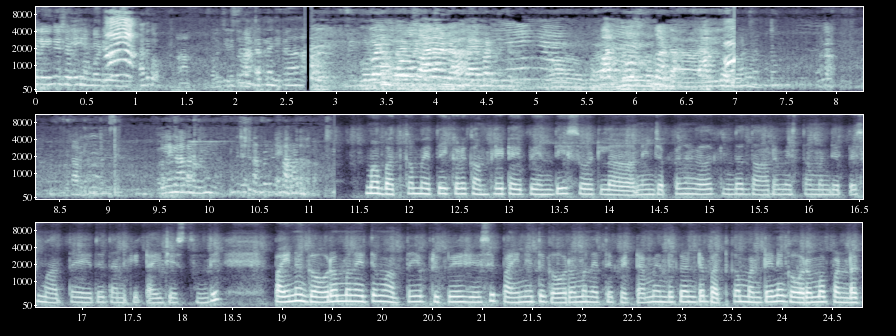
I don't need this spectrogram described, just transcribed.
అసలు ఏం చేసేది అదిగో. మా బతుకమ్మ అయితే ఇక్కడ కంప్లీట్ అయిపోయింది. సో ఇట్లా నేను చెప్పిన కదా కింద దారం ఇస్తామని చెప్పేసి మా అత్తయ్య అయితే దానికి టై చేస్తుంది. పైన గౌరమ్మని అయితే మా అత్తయ్య ప్రిపేర్ చేసి పైన అయితే గౌరమ్మని అయితే పెట్టాము. ఎందుకంటే బతుకమ్మ అంటేనే గౌరమ్మ పండగ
